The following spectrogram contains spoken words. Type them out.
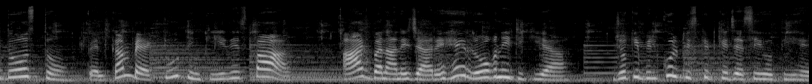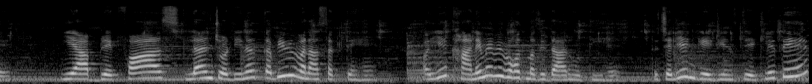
दोस्तों welcome back to Tinki Spark आज बनाने जा रहे हैं रोगनी टिकिया, जो कि बिल्कुल बिस्किट के जैसी होती है। ये आप ब्रेकफास्ट लंच और डिनर कभी भी बना सकते हैं, और ये खाने में भी बहुत मज़ेदार होती है। तो चलिए इंग्रेडिएंट्स देख लेते हैं।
